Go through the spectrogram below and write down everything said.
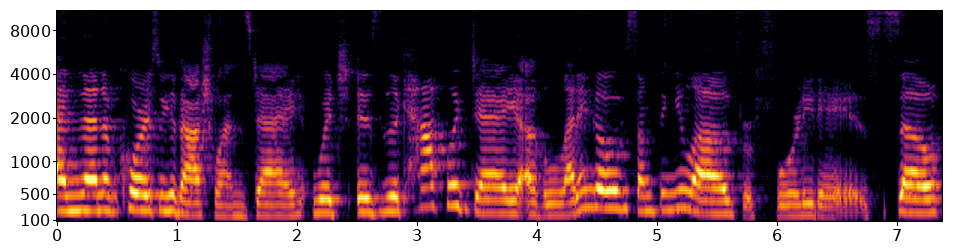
And then, of course, we have Ash Wednesday, which is the Catholic day of letting go of something you love for 40 days. So,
